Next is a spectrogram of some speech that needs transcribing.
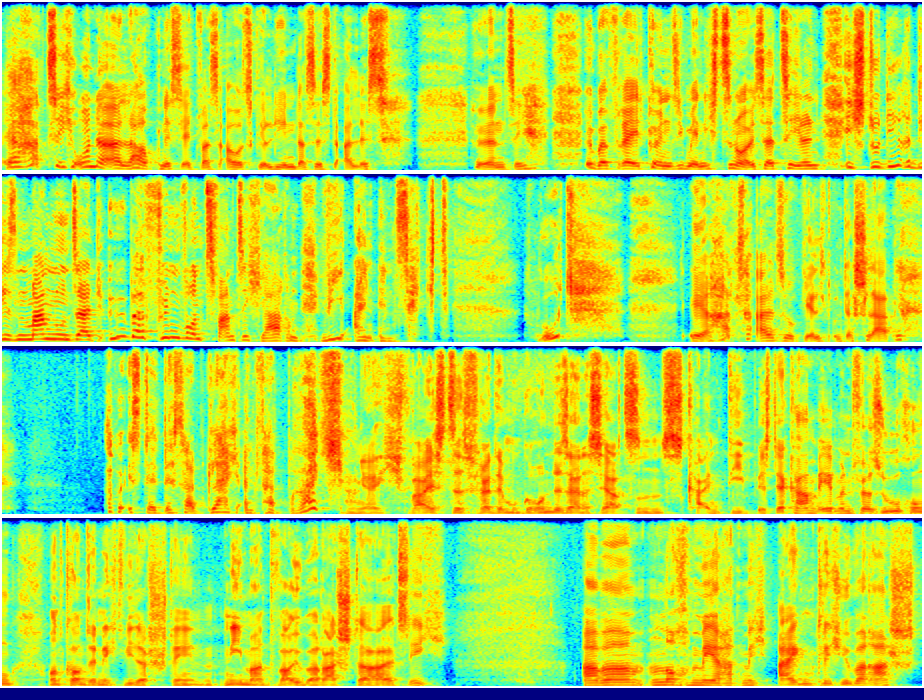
Er hat sich ohne Erlaubnis etwas ausgeliehen, das ist alles. Hören Sie, über Fred können Sie mir nichts Neues erzählen. Ich studiere diesen Mann nun seit über 25 Jahren wie ein Insekt. Gut, er hat also Geld unterschlagen. Aber ist er deshalb gleich ein Verbrecher? Ja, ich weiß, dass Fred im Grunde seines Herzens kein Dieb ist. Er kam eben in Versuchung und konnte nicht widerstehen. Niemand war überraschter als ich. Aber noch mehr hat mich eigentlich überrascht,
